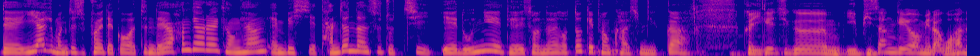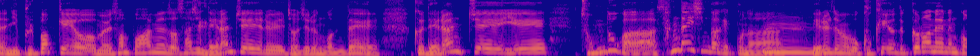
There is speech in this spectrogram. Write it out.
네, 이야기 먼저 짚어야 될 것 같은데요. 한겨레 경향 MBC 단전 단수 조치의 논의에 대해서는 어떻게 평가하십니까? 그 이게 지금 이 비상계엄이라고 하는 이 불법 계엄을 선포하면서 사실 내란죄를 저지른 건데 그 내란죄의 정도가 상당히 심각했구나. 음. 예를 들면 뭐 국회의원들 끌어내는 거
